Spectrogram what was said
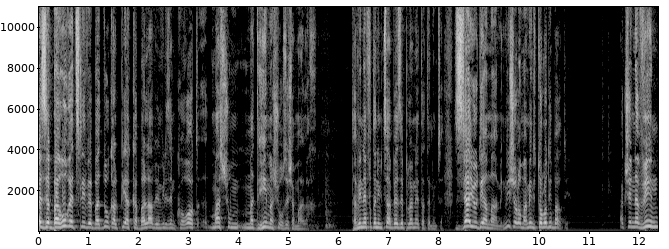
וזה ברור אצלי ובדוק על פי הקבלה ומביא לזה מקורות, משהו מדהים מה שהוא עושה שם מהלך. תבין איפה אתה נמצא, באיזה פלנטה אתה נמצא. זה היהודי המאמין. מי שלא מאמין איתו לא דיברתי. רק שנבין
